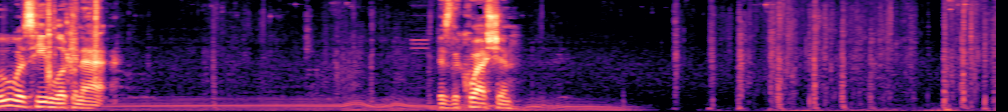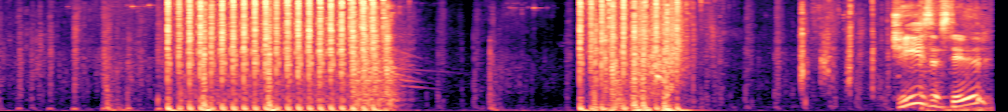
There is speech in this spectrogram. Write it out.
Who was he looking at? Is the question. Jesus, dude. Be advised, further collapse expected. Relocate to safe dude.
